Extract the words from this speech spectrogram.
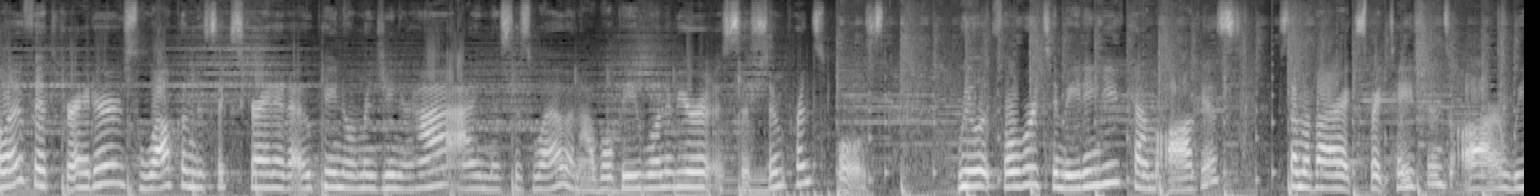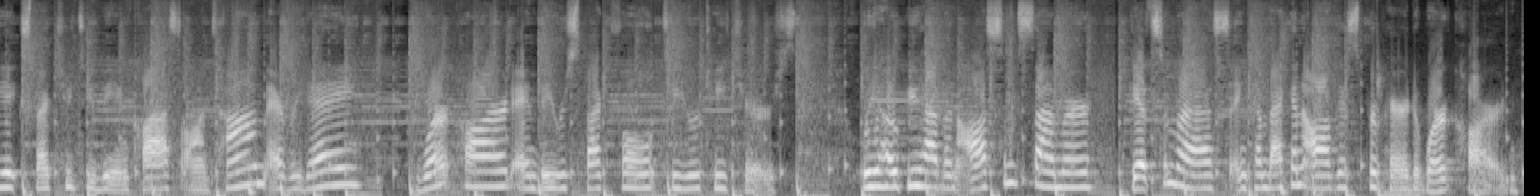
Hello, fifth graders. Welcome to sixth grade at OP Norman Junior High. I'm Mrs. Webb, and I will be one of your assistant principals. We look forward to meeting you come August. Some of our expectations are we expect you to be in class on time every day, work hard, and be respectful to your teachers. We hope you have an awesome summer, get some rest, and come back in August prepared to work hard.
